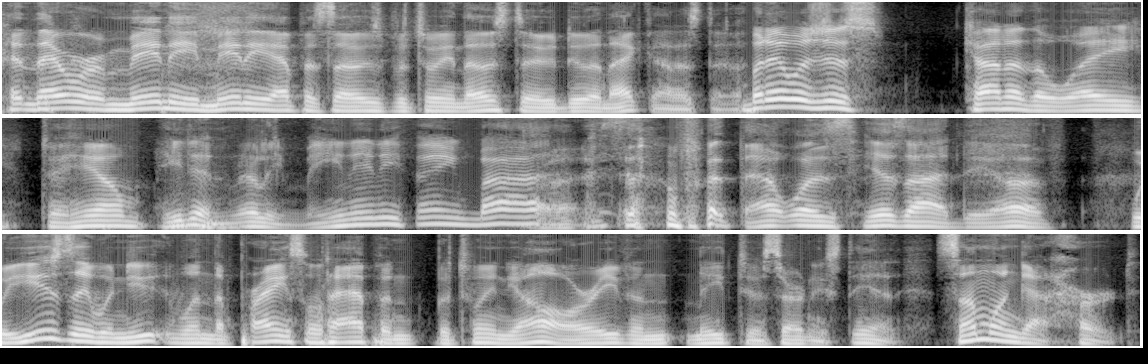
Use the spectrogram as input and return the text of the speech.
and there were many, many episodes between those two doing that kind of stuff. But it was just kind of the way to him. He mm-hmm. didn't really mean anything by it. So, but that was his idea of Well, usually when you when the pranks would happen between y'all, or even me to a certain extent, someone got hurt.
